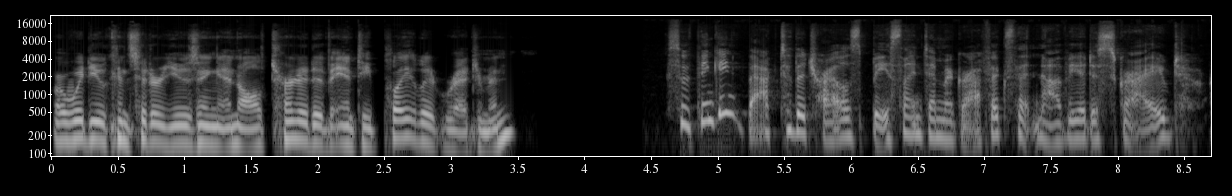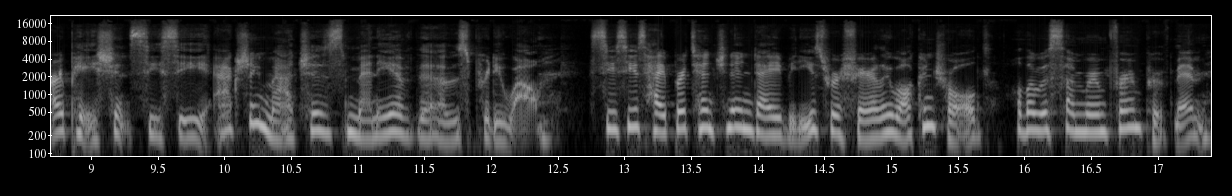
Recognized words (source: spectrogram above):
Or would you consider using an alternative antiplatelet regimen? So, thinking back to the trial's baseline demographics that Navya described, our patient CC actually matches many of those pretty well. CC's hypertension and diabetes were fairly well controlled, although with some room for improvement,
